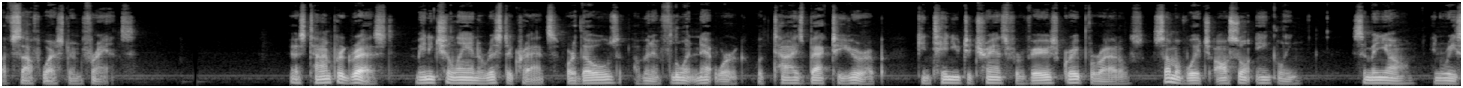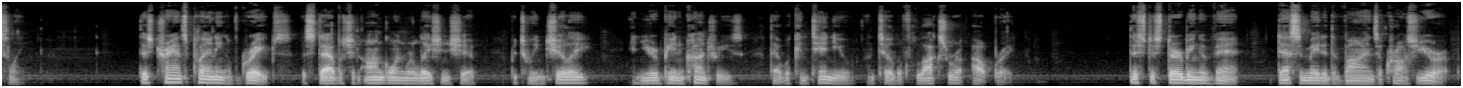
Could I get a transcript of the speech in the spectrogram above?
of southwestern France. As time progressed, many Chilean aristocrats, or those of an affluent network with ties back to Europe, continued to transfer various grape varietals, some of which also Inkling, Semillon, and Riesling. This transplanting of grapes established an ongoing relationship between Chile and European countries that would continue until the phylloxera outbreak. This disturbing event decimated the vines across Europe.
